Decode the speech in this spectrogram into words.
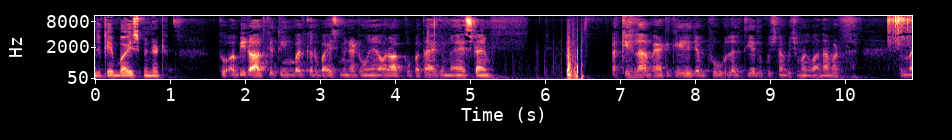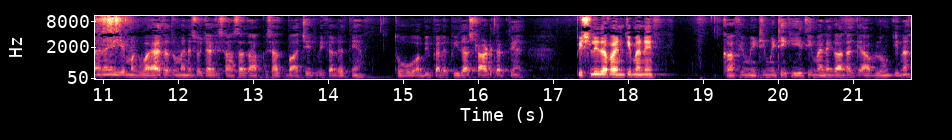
बज के बाईस मिनट। तो अभी रात के तीन बजकर बाईस मिनट हुए हैं और आपको पता है कि मैं इस टाइम अकेला बैठ के जब भूख लगती है तो कुछ ना कुछ मंगवाना पड़ता है। तो मैंने ये मंगवाया था तो मैंने सोचा कि साथ साथ आपके साथ बातचीत भी कर लेते हैं। तो अभी पहले पिज़्ज़ा स्टार्ट करते हैं। पिछली दफ़ा इनकी मैंने काफ़ी मीठी मीठी की थी। मैंने कहा था कि आप लोगों की ना,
